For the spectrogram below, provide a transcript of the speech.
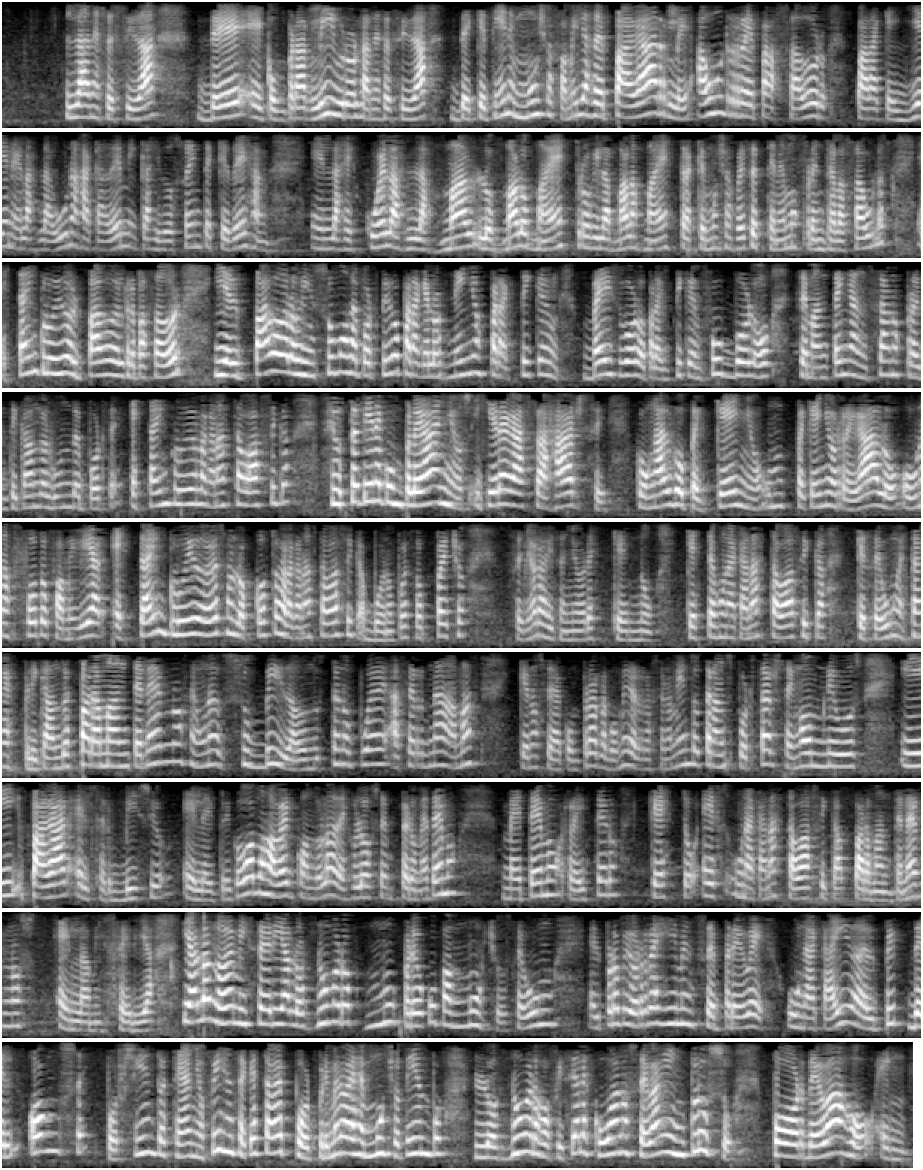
la necesidad de eh, comprar libros, la necesidad de que tienen muchas familias de pagarle a un repasador para que llene las lagunas académicas y docentes que dejan en las escuelas los malos maestros y las malas maestras que muchas veces tenemos frente a las aulas. Está incluido el pago del repasador y el pago de los insumos deportivos para que los niños practiquen béisbol o practiquen fútbol o se mantengan sanos practicando algún deporte. Está incluido en la canasta básica. Si usted tiene cumpleaños, cumpleaños y quiere agasajarse con algo pequeño, un pequeño regalo o una foto familiar, ¿está incluido eso en los costos de la canasta básica? Bueno, pues sospecho señoras y señores, que no, que esta es una canasta básica que según están explicando es para mantenernos en una subvida donde usted no puede hacer nada más que no sea comprar la comida, el racionamiento, transportarse en ómnibus y pagar el servicio eléctrico. Vamos a ver cuando la desglosen, pero me temo, me temo, reitero, que esto es una canasta básica para mantenernos en la miseria. Y hablando de miseria, los números preocupan mucho. Según el propio régimen se prevé una caída del PIB del 11% este año. Fíjense que esta vez, por primera vez en mucho tiempo, los números oficiales cubanos se van incluso por debajo en,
